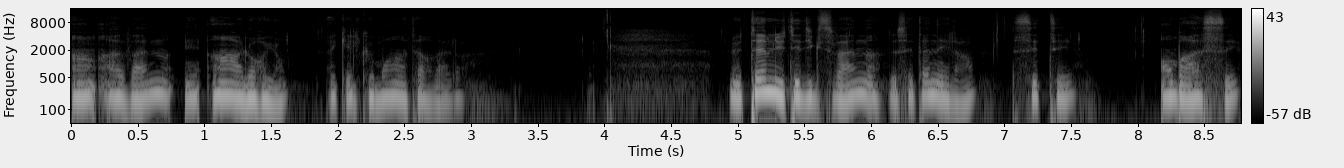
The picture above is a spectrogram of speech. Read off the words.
un à Vannes et un à Lorient, à quelques mois d'intervalle. Le thème du TEDx Vannes de cette année-là, c'était embrasser,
